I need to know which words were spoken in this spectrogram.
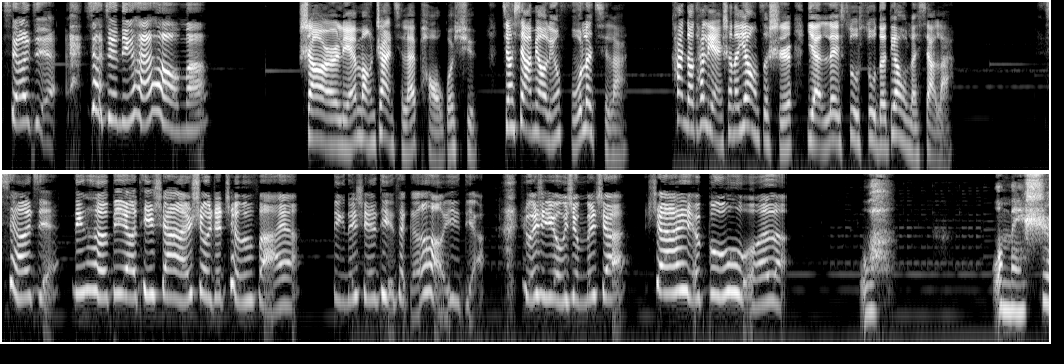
小姐，小姐，您还好吗？山儿连忙站起来，跑过去，将夏妙玲扶了起来。看到她脸上的样子时，眼泪簌簌的掉了下来。小姐，您何必要替山儿受着惩罚呀？您的身体才刚好一点。若是有什么事儿，珊儿也不活了。我，我没事。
